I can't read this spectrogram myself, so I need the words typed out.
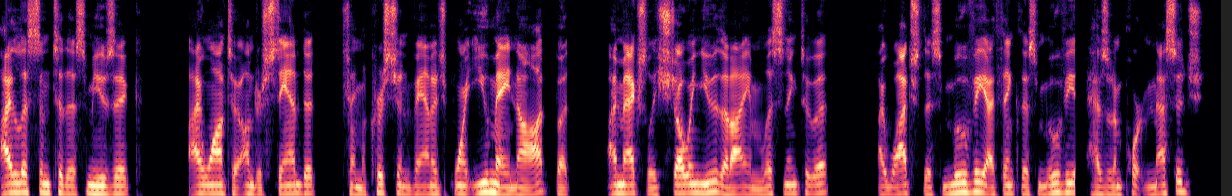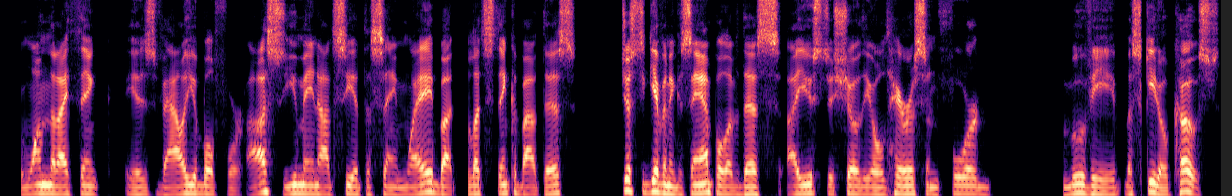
I listen to this music. I want to understand it from a Christian vantage point. You may not, but I'm actually showing you that I am listening to it. I watched this movie. I think this movie has an important message, one that I think is valuable for us. You may not see it the same way, but let's think about this. Just to give an example of this, I used to show the old Harrison Ford movie Mosquito Coast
